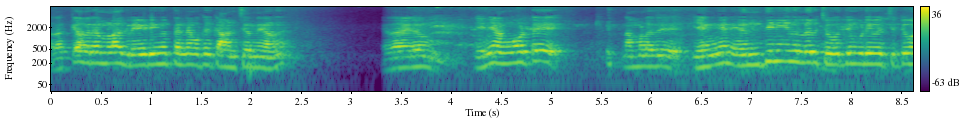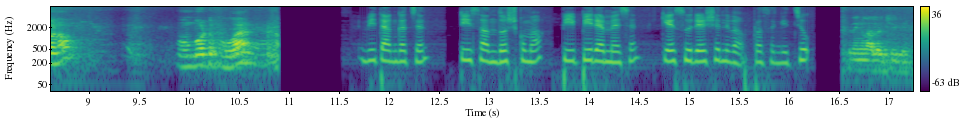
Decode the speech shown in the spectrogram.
അതൊക്കെ അവർ നമ്മൾ ആ ഗ്രേഡിങ്ങിൽ തന്നെ നമുക്ക് കാണിച്ചു തന്നെയാണ്. ഏതായാലും ഇനി അങ്ങോട്ട് നമ്മളത് എങ്ങനെ എന്തിനി എന്നുള്ളൊരു ചോദ്യം കൂടി വെച്ചിട്ട് വേണം മുമ്പോട്ട് പോകാൻ V Thankachan T Santhosh Kumar P P Rameshan K Suresh എന്നിവർ പ്രസംഗിച്ചു. നിങ്ങൾ ആലോചിക്കും.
